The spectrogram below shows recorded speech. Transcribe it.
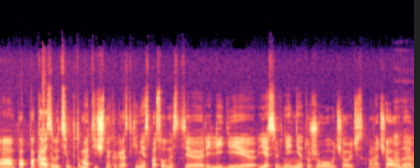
показывает симптоматично как раз-таки неспособность э, религии, если в ней нету живого человеческого начала, угу. да,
